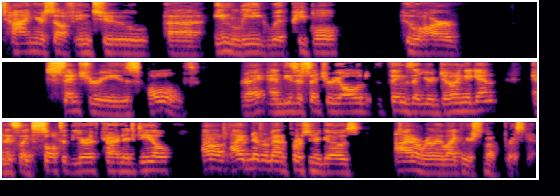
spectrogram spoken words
tying yourself into uh, in league with people who are centuries old right? And these are century old things that you're doing again, and it's like salt of the earth kind of deal. I don't. I've never met a person who goes, "I don't really like your smoked brisket."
